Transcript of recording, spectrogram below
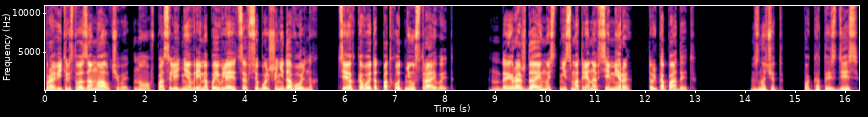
Правительство замалчивает, но в последнее время появляется все больше недовольных, тех, кого этот подход не устраивает. Да и рождаемость, несмотря на все меры, только падает. Значит, пока ты здесь,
